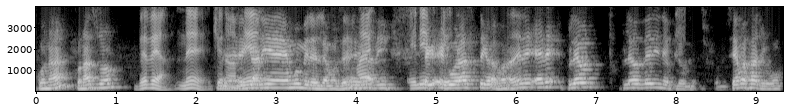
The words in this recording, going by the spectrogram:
βγω να φωνάζω. Βέβαια, ναι. Και να Ε, με... κάνει, ε, μου μείνε λέμος, ε, Μα, κάνει- είναι ε, ε, ευκαι- κουράστηκα. φωνά. Είναι- είναι- Πλέον πλέον δεν είναι πλέον με τις φωνές. Έμαθα και εγώ.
